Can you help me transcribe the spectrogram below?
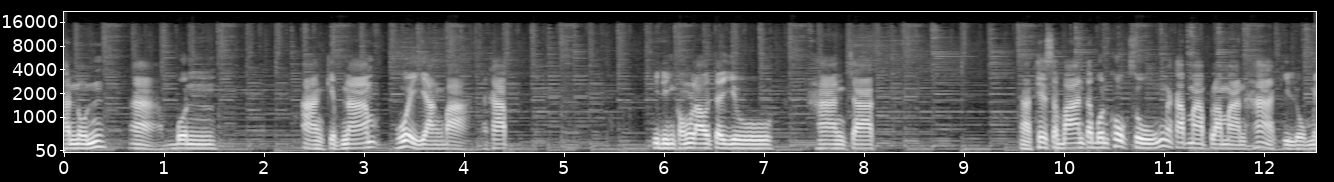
ถนนบนอ่างเก็บน้ำห้วยยางบ่านะครับที่ดินของเราจะอยู่ห่างจาก เทศบาลตำบลโคกสูงนะครับมาประมาณ 5 กิโลเม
